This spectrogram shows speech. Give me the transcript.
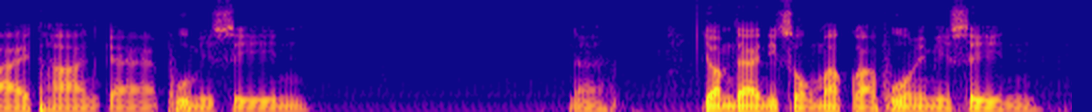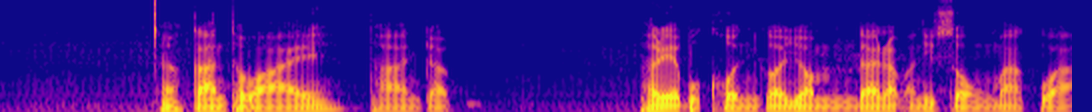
ายทานแก่ผู้มีศีล นะย่อมได้นิสงมากกว่าผู้ไม่มีศีลนะการถวายทานกับพระเรียบุคคลก็ย่อมได้รับอนิสงส์มากกว่า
